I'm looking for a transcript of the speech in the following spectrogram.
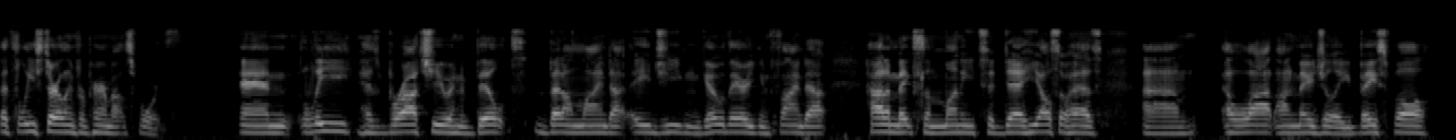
That's Lee Sterling from Paramount Sports. And Lee has brought you and built betonline.ag. You can go there, you can find out how to make some money today. He also has um, a lot on Major League Baseball.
